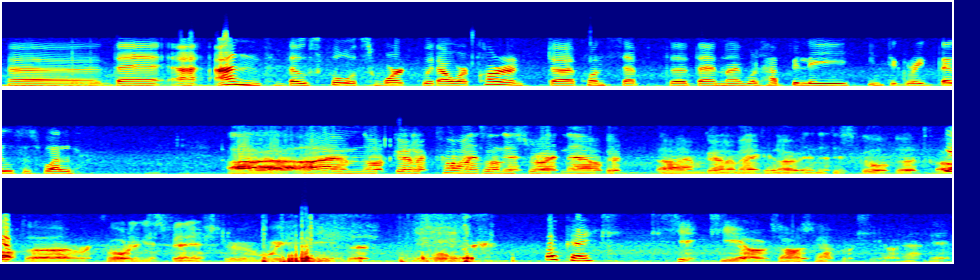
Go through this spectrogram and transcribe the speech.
uh, the, uh, and those thoughts work with our current uh, concept, uh, then I will happily integrate those as well. Uh, I am not going to comment on this right now, but I'm going to make a note in the Discord that Yep. after recording is finished, we need to talk Okay. Kyo. So I was going to put Kyo down here.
